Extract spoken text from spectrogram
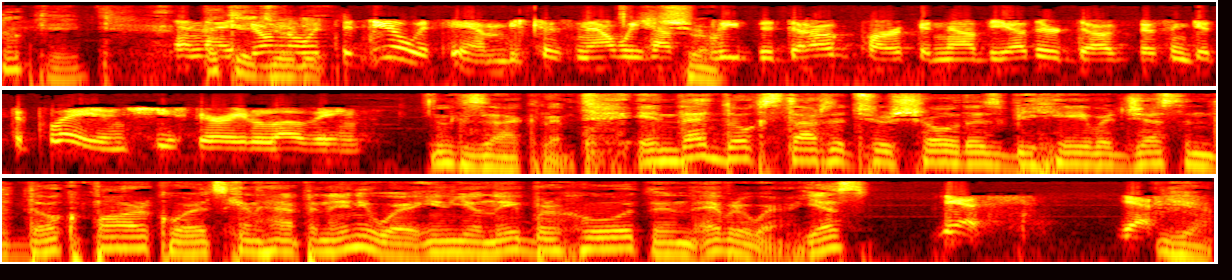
Okay. And I don't know what to do with him because now we have Sure. to leave the dog park and now the other dog doesn't get to play and she's very loving. Exactly. And that dog started to show this behavior just in the dog park, or it can happen anywhere, in your neighborhood and everywhere. Yes? Yes. Yes. Yeah.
